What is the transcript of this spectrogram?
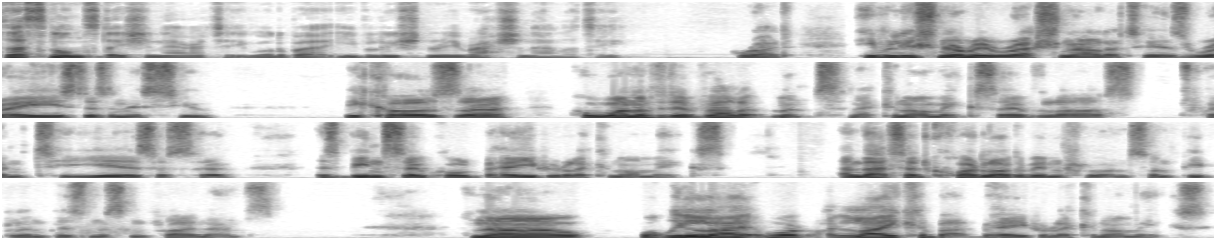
So that's non stationarity. What about evolutionary rationality? Right. Evolutionary rationality is raised as an issue because uh, one of the developments in economics over the last 20 years or so has been so called behavioral economics. And that's had quite a lot of influence on people in business and finance. Now, what we like, what I like about behavioral economics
